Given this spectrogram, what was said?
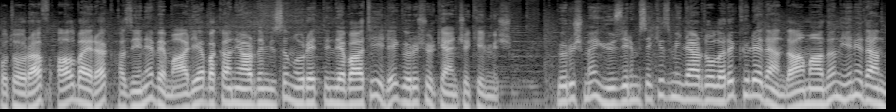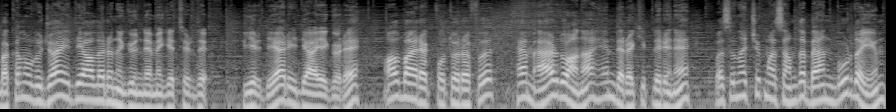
Fotoğraf, Albayrak, Hazine ve Maliye Bakan Yardımcısı Nurettin Nebati ile görüşürken çekilmiş. Görüşme 128 milyar doları kül eden damadın yeniden bakan olacağı iddialarını gündeme getirdi. Bir diğer iddiaya göre Albayrak fotoğrafı hem Erdoğan'a hem de rakiplerine basına çıkmasam da ben buradayım,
